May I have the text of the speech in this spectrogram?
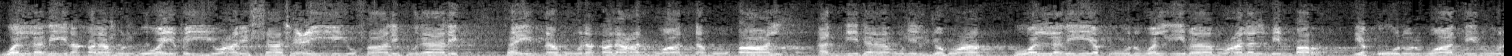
والذي نقله البويطي عن الشافعي يخالف ذلك. فإنه نقل عنه أنه قال النداء للجمعة هو الذي يكون والإمام على المنبر. يكون المؤذنون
